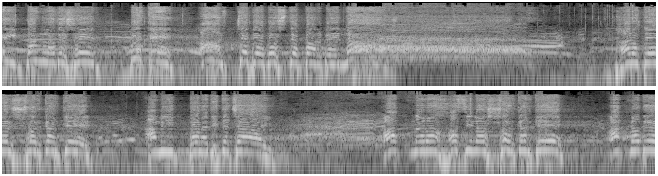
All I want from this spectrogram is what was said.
এই বাংলাদেশের বুকে আর চেপে বসতে পারবে না। ভারতের সরকারকে আমি বলে দিতে চাই আপনারা হাসিনা সরকারকে আপনাদের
